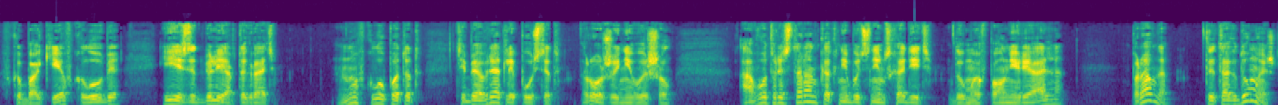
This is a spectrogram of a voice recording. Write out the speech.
В кабаке, в клубе, ездит бильярд играть. Ну, в клуб этот тебя вряд ли пустят, рожей не вышел. А вот в ресторан как-нибудь с ним сходить, думаю, вполне реально. Правда? Ты так думаешь?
